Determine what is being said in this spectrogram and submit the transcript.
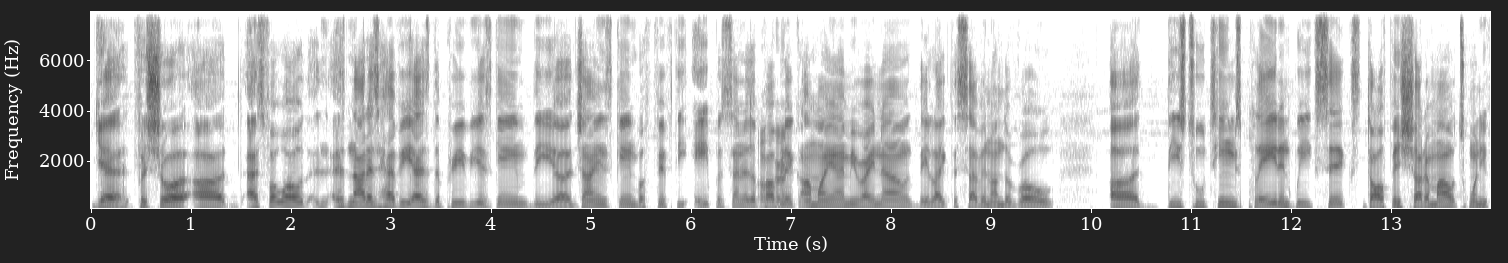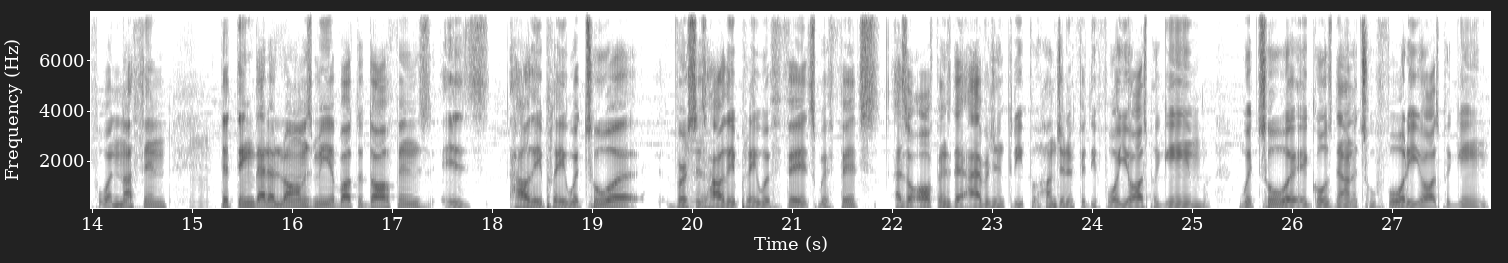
Yeah, for sure. Uh, as for well, it's not as heavy as the previous game, the uh, Giants game, but fifty-eight percent of the Okay. public on Miami right now. They like the seven on the road. Uh, these two teams played in Week Six. Dolphins shut them out, twenty-four nothing. The thing that alarms me about the Dolphins is how they play with Tua versus how they play with Fitz. With Fitz as an offense, they're averaging three hundred and fifty-four yards per game. With Tua, it goes down to two forty yards per game.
